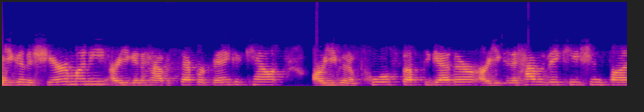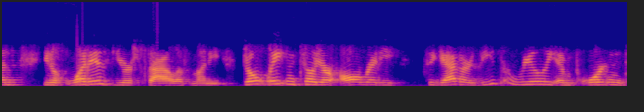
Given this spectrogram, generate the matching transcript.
you going to share money? Are you going to have a separate bank account? Are you going to pool stuff together? Are you going to have a vacation fund? You know, what is your style of money? Don't wait until you're already together. These are really important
